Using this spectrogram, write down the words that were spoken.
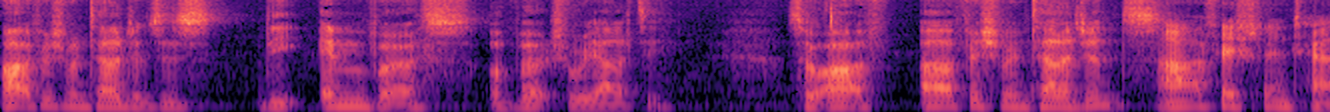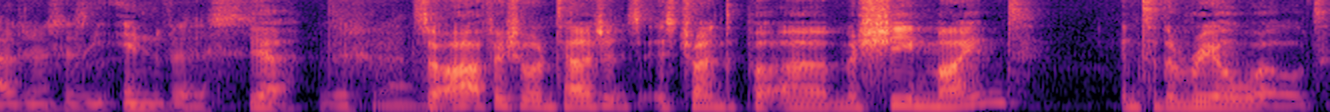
artificial intelligence is the inverse of virtual reality. So art- artificial intelligence, Artificial intelligence is the inverse. yeah. So artificial intelligence is trying to put a machine mind into the real world,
